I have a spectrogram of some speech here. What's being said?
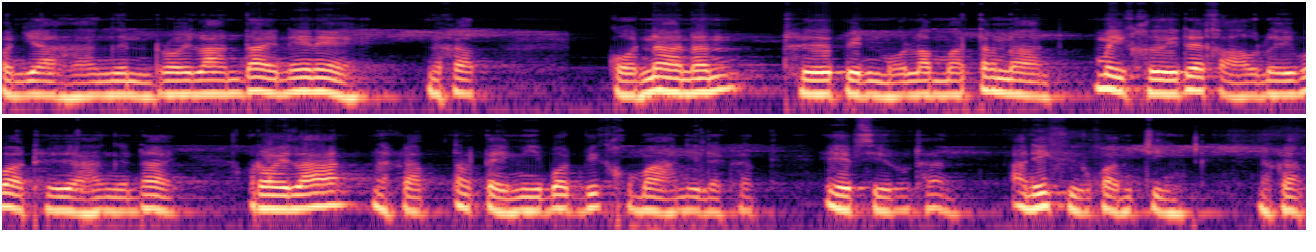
ปัญญาหาเงินร้อยล้านได้แน่ๆนะครับ ก่อนหน้านั้นเธอเป็นหมอลำมาตั้งนาน ไม่เคยได้ข่าวเลยว่าเธอหาเงินได้ร้อยล้านนะครับ ตั้งแต่มีบอสบิ๊กเข้ามานี่แหละครับเอฟซีทุกท่าน อันนี้คือความจริงนะครับ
